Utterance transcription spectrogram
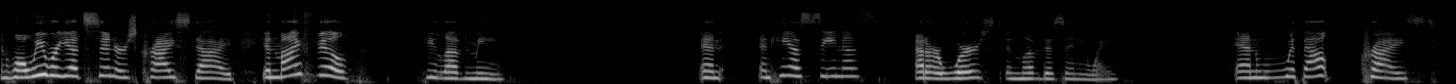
And while we were yet sinners, Christ died. In my filth, He loved me. And, and He has seen us at our worst and loved us anyway. And without Christ,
